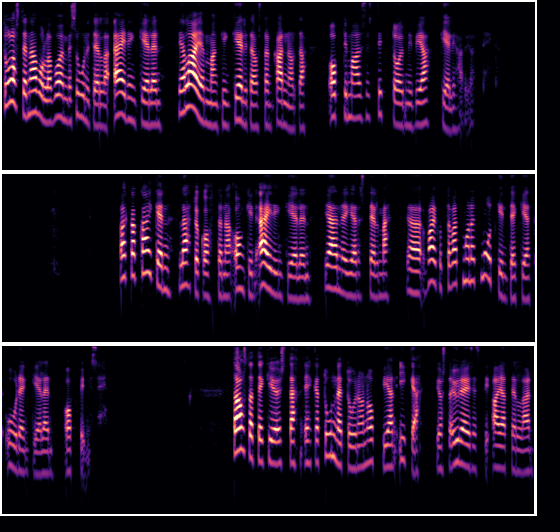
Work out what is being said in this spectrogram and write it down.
Tulosten avulla voimme suunnitella äidinkielen ja laajemmankin kielitaustan kannalta optimaalisesti toimivia kieliharjoitteita. Vaikka kaiken lähtökohtana onkin äidinkielen ja vaikuttavat monet muutkin tekijät uuden kielen oppimiseen. Taustatekijöistä ehkä tunnetuin on oppijan ikä, josta yleisesti ajatellaan,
